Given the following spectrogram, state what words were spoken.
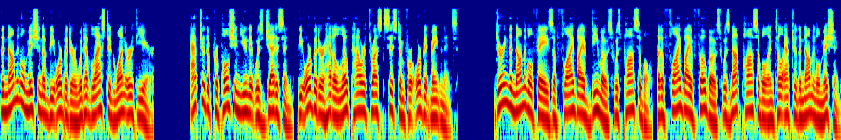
The nominal mission of the orbiter would have lasted one Earth year. After the propulsion unit was jettisoned, the orbiter had a low-power thrust system for orbit maintenance. During the nominal phase a flyby of Deimos was possible, but a flyby of Phobos was not possible until after the nominal mission.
